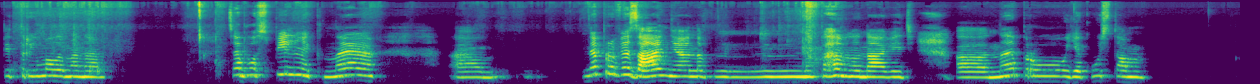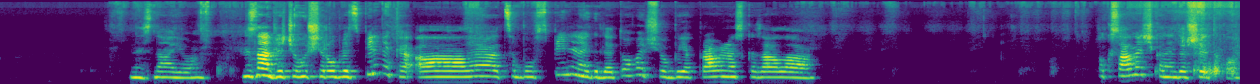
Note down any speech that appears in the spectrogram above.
підтримали мене. Це був спільник не, е, не про в'язання, напевно, навіть, не про якусь там, не знаю, не знаю, для чого ще роблять спільники, але це був спільник для того, щоб, як правильно сказала Оксаночка Недошитко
